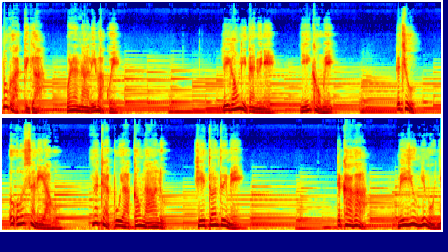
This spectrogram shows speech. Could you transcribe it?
ပုတ်ကတိကဝရဏလေးပါကွယ်လေကောင်းလေတန်တွေနဲ့ငင်းခုံမဲတချို့အုပ်ဩဆန်နေတာကို ငှက်တက်ပူရကောင်းလားလို့ရေသွမ်းသွေးမယ်တခါကမေယူမြင့်မုံည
